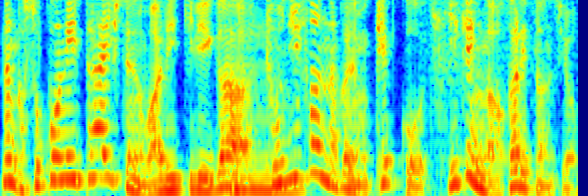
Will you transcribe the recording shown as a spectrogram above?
なんかそこに対しての割り切りがうん、巨人ファンの中でも結構意見が分かれてたんですよ。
